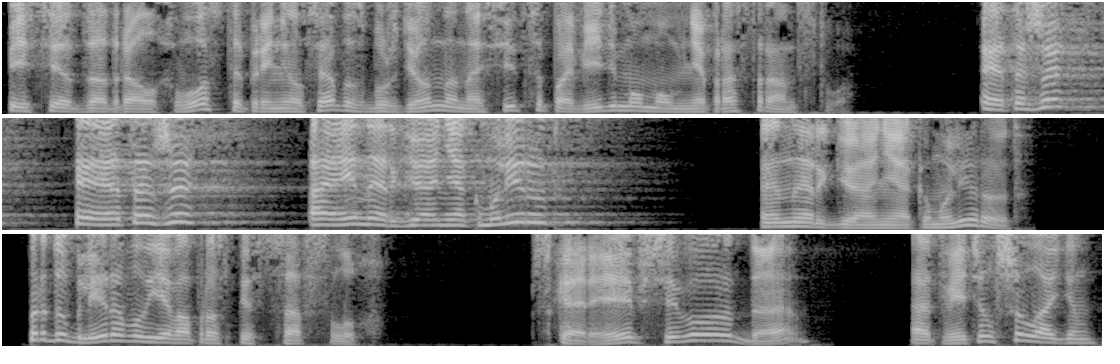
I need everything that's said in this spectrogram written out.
Песет задрал хвост и принялся возбужденно носиться по видимому мне пространству. «Это же... это же... А энергию они аккумулируют?» «Энергию они аккумулируют?» Продублировал я вопрос песца вслух. «Скорее всего, да», — ответил Шелагин.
